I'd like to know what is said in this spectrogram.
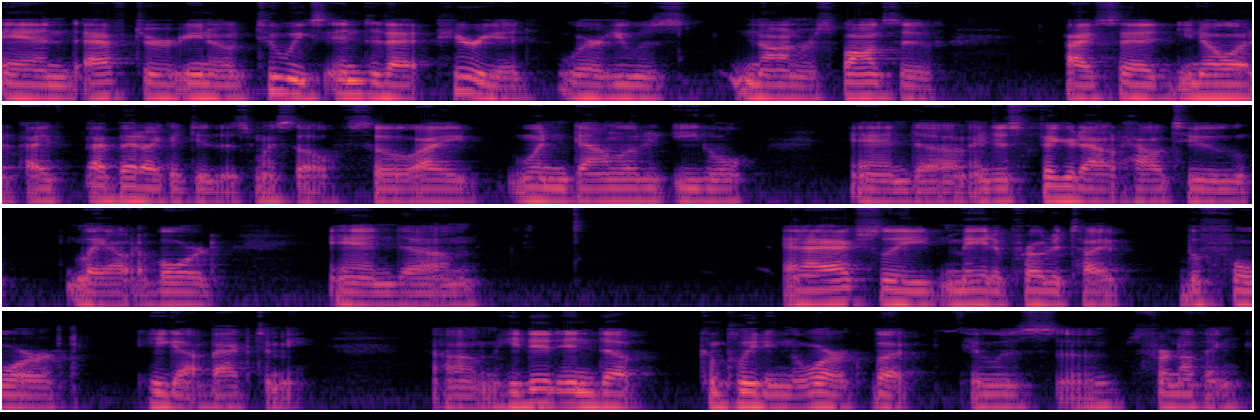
And after you know two weeks into that period where he was non-responsive, I said, "You know what? I I bet I could do this myself." So I went and downloaded Eagle and uh, and just figured out how to lay out a board, and um, and I actually made a prototype before he got back to me. Um, he did end up completing the work, but it was uh, for nothing.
